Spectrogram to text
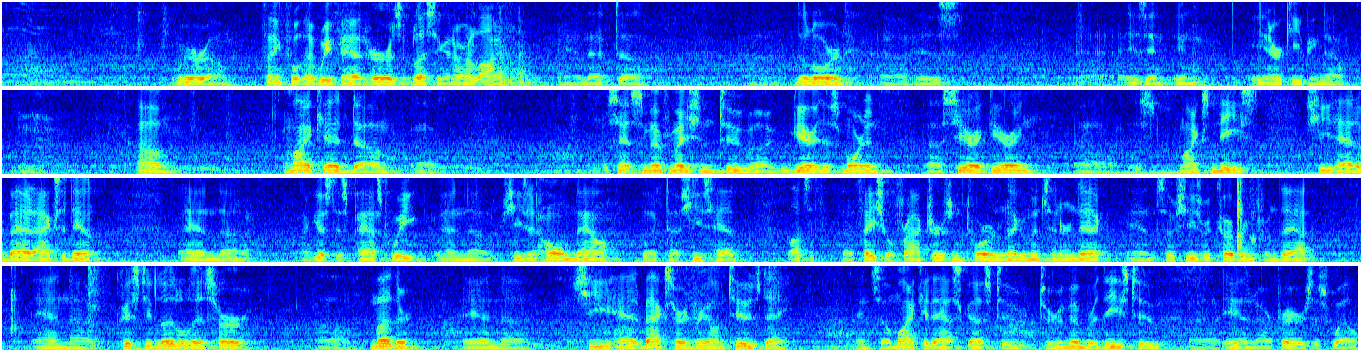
we're um, thankful that we've had her as a blessing in our life, and that uh, uh, the Lord uh, is uh, is in, in in her keeping now. Um, Mike had um, uh, sent some information to uh, Gary this morning. Uh, Sierra Gearing is Mike's niece. She'd had a bad accident, and I guess this past week, and uh, she's at home now, but uh, she's had lots of uh, facial fractures and torn ligaments in her neck, and so she's recovering from that. And uh, Christy Little is her uh, mother, and uh, she had back surgery on Tuesday. And so Mike had asked us to, to remember these two in our prayers as well.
